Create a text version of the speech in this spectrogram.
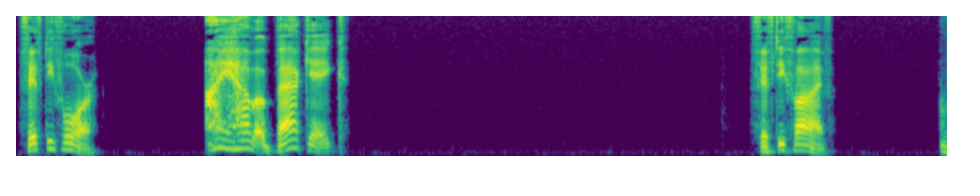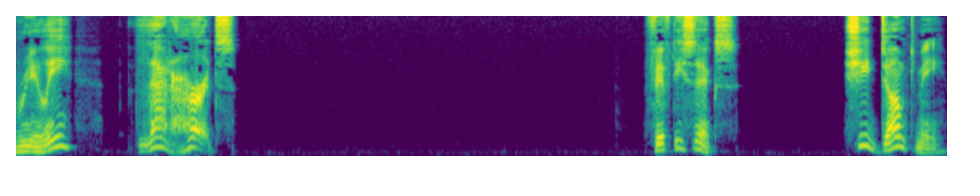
54. I have a backache. 55. Really? That hurts. 56. She dumped me.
